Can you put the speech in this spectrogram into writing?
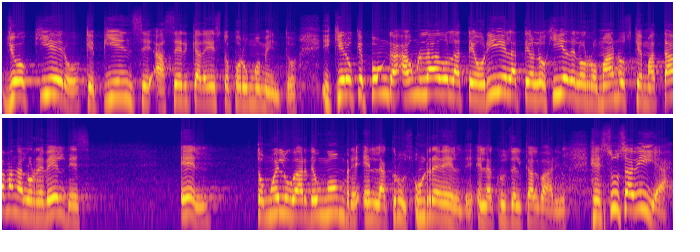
Yo quiero que piense acerca de esto por un momento. Y quiero que ponga a un lado la teoría y la teología de los romanos que mataban a los rebeldes. Él tomó el lugar de un hombre en la cruz, un rebelde en la cruz del Calvario. Jesús sabía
